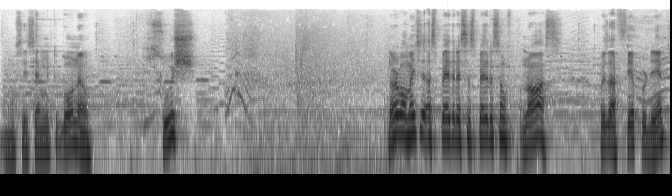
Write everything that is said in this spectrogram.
Não sei se é muito bom, não. Sushi. Normalmente as pedras, essas pedras são... Nossa, coisa feia por dentro.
